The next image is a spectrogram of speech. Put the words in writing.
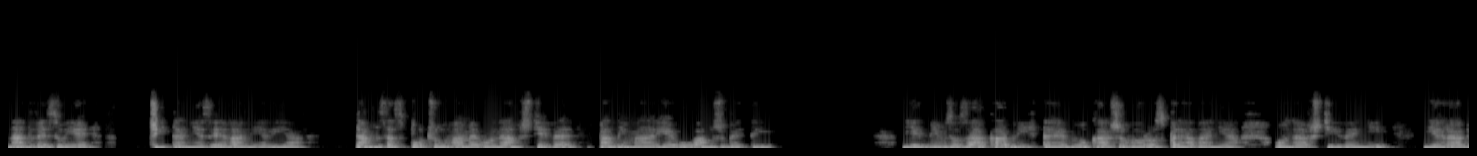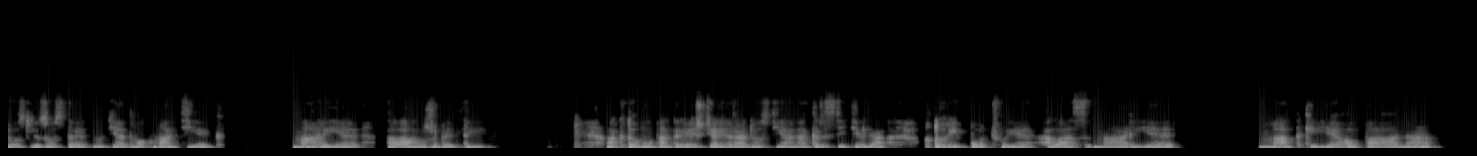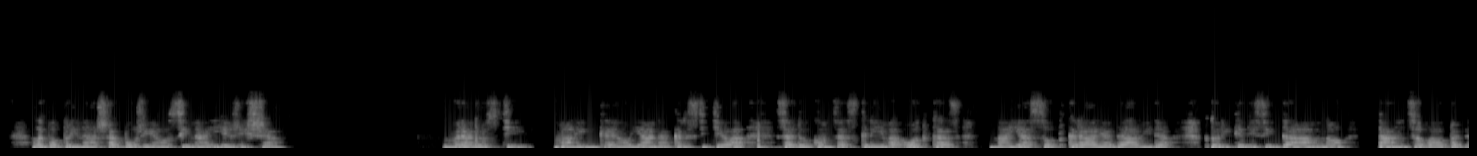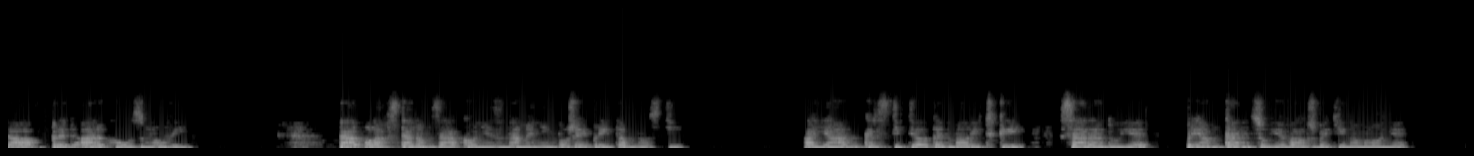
nadvezuje čítanie z Evanielia. Tam zase počúvame o návšteve Pany Márie u Alžbety, Jedným zo základných tém Lukášovho rozprávania o navštívení je radosť zo stretnutia dvoch matiek, Márie a Alžbety. A k tomu patrí ešte aj radosť Jana Krstiteľa, ktorý počuje hlas Márie, matky jeho pána, lebo prináša Božieho syna Ježiša. V radosti malinkého Jana Krstiteľa sa dokonca skrýva odkaz na jasot kráľa Dávida, ktorý kedysi dávno tancoval pred, archou zmluvy. Tá bola v starom zákone znamením Božej prítomnosti. A Ján Krstiteľ, ten maličký, sa raduje, priam tancuje v Alžbetinom lone,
